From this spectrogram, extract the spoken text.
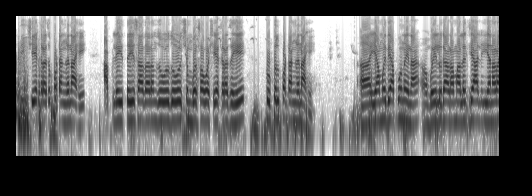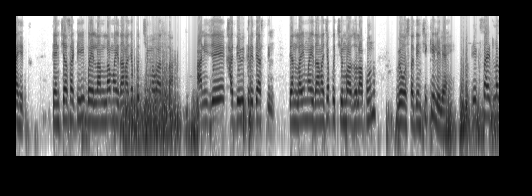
तीनशे एकराचं पटांगण आहे. आपल्या इथं हे साधारण जवळजवळ शंभर सव्वाशे एकराचं हे टोटल पटांगण आहे. यामध्ये आपण आहे ना बैलगाडा मालक जे आले येणार आहेत त्यांच्यासाठी बैलांना मैदानाच्या पश्चिम बाजूला आणि जे खाद्य विक्रेते असतील त्यांनाही मैदानाच्या पश्चिम बाजूला आपण व्यवस्था त्यांची केलेली आहे एक साईडला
